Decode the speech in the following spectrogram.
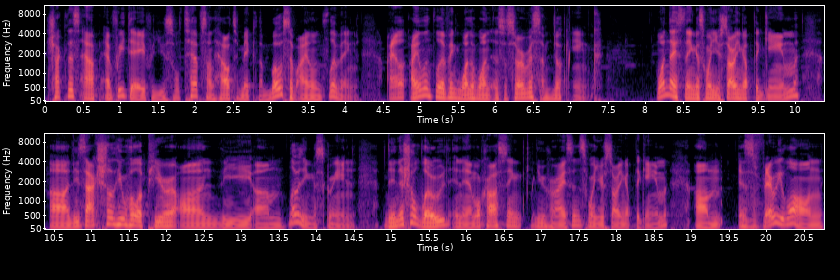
Check this app every day for useful tips on how to make the most of island living. Island Living 101 is a service of Nook Inc. One nice thing is when you're starting up the game, uh, these actually will appear on the um, loading screen. The initial load in Animal Crossing New Horizons when you're starting up the game um, is very long,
